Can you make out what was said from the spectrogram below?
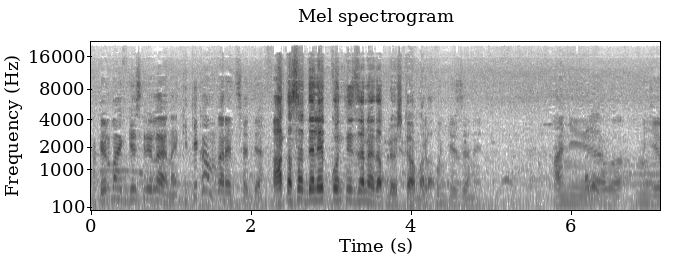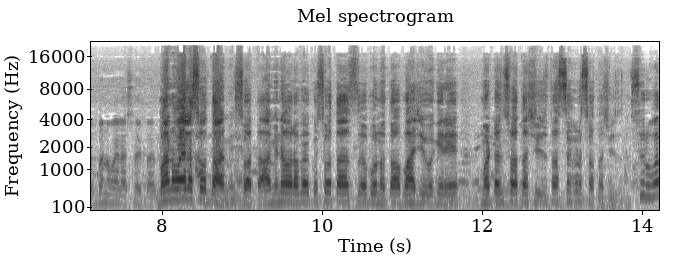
हॉटेल भाग्यश्रीला आहे ना? किती कामगार आहेत सध्या? आता सध्याला एकोणतीस जण आहेत आपल्या कामाला. एकोणतीस जण आहेत. आणि म्हणजे बनवायला स्वयंपाक बनवायला स्वतः आम्ही स्वतः. आम्ही नवरा बायको स्वतःच बनवतो भाजी वगैरे मटण स्वतः शिजवतो सगळं स्वतः शिजवतो सुरुवात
